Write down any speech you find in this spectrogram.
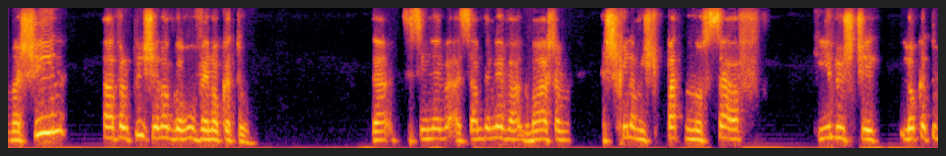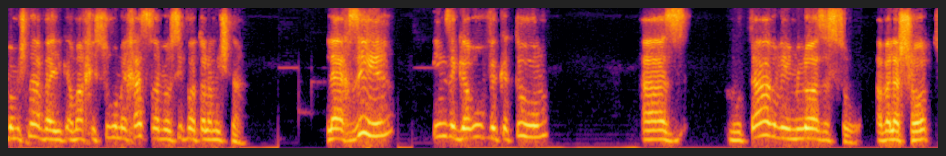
משהין, אף על פי שאינו גרוף ואינו קטום. תשים לב, שמתם לב, הגמרא עכשיו השחילה משפט נוסף, כאילו שלא כתוב במשנה, ואמר חיסורי מחסרא והוסיפה אותו למשנה. להחזיר, אם זה גרוף וכתום, אז מותר, ואם לא, אז אסור. אבל להשעות,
